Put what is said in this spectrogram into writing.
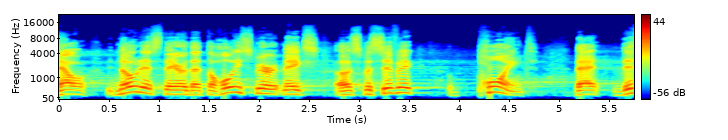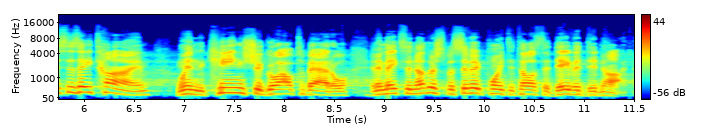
Now, notice there that the Holy Spirit makes a specific point that this is a time when the king should go out to battle, and it makes another specific point to tell us that David did not.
